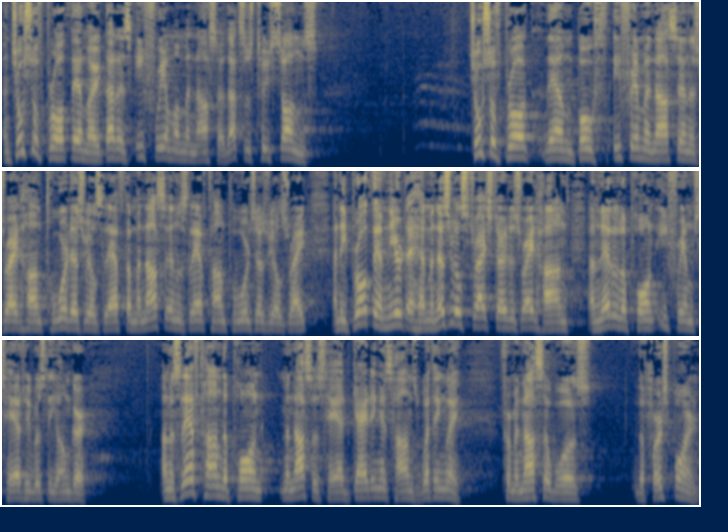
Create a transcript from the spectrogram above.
And Joseph brought them out, that is Ephraim and Manasseh, that's his two sons, Joseph brought them both Ephraim and Manasseh in his right hand toward Israel's left, and Manasseh in his left hand towards Israel's right. And he brought them near to him, and Israel stretched out his right hand and laid it upon Ephraim's head, who was the younger, and his left hand upon Manasseh's head, guiding his hands wittingly, for Manasseh was the firstborn.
